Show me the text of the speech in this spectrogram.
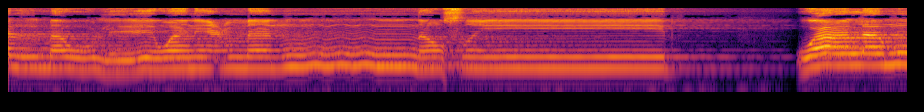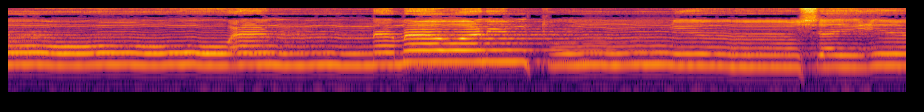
المولي ونعم النصير. واعلموا أنما غنمتم من شيء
